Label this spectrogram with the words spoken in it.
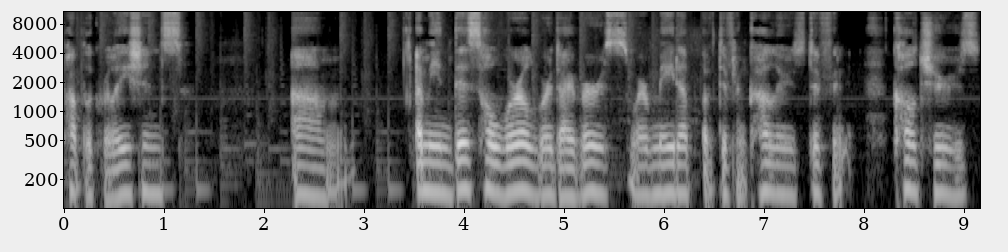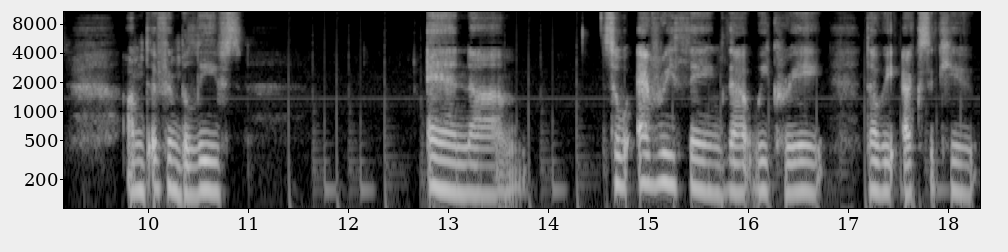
public relations. Um, I mean, this whole world, we're diverse. We're made up of different colors, different cultures, um, different beliefs. And um, so everything that we create, that we execute,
